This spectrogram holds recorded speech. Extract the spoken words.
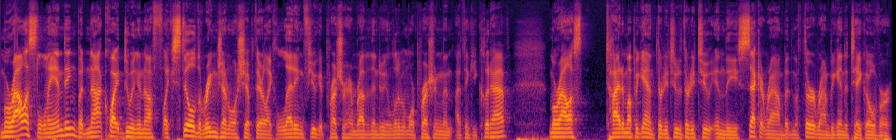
Morales landing, but not quite doing enough. Like still the ring generalship there, like letting Fugitt pressure him rather than doing a little bit more pressuring than I think he could have. Morales tied him up again, 32 to 32 in the second round, but in the third round began to take over,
